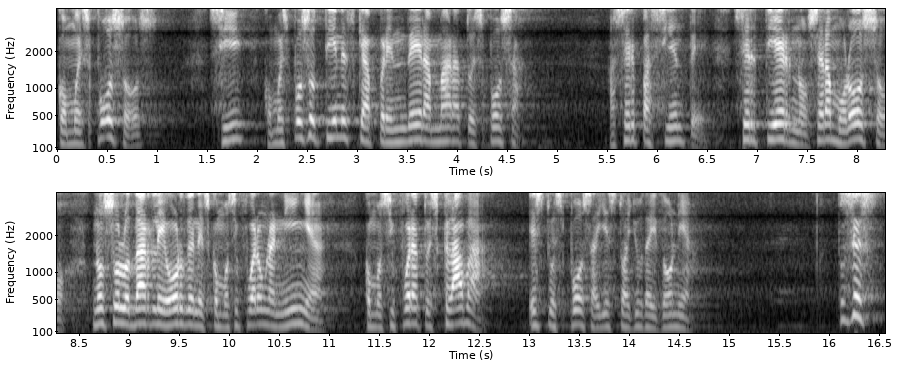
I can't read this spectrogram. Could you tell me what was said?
Como esposos, sí, como esposo tienes que aprender a amar a tu esposa, a ser paciente, ser tierno, ser amoroso, no solo darle órdenes como si fuera una niña, como si fuera tu esclava, es tu esposa y es tu ayuda idónea. Entonces,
